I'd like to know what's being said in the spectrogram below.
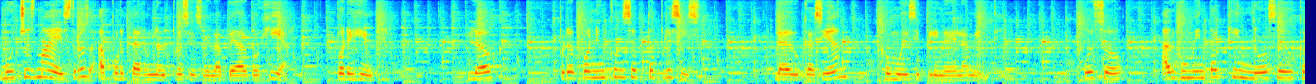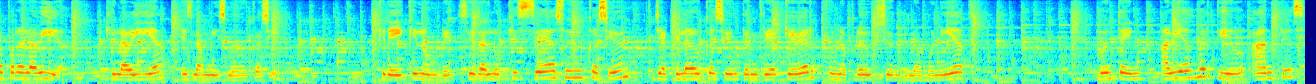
muchos maestros aportaron al proceso de la pedagogía. Por ejemplo, Locke propone un concepto preciso, la educación como disciplina de la mente. Rousseau argumenta que no se educa para la vida, que la vida es la misma educación. Cree que el hombre será lo que sea su educación, ya que la educación tendría que ver con la producción de la humanidad. Montaigne había advertido antes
